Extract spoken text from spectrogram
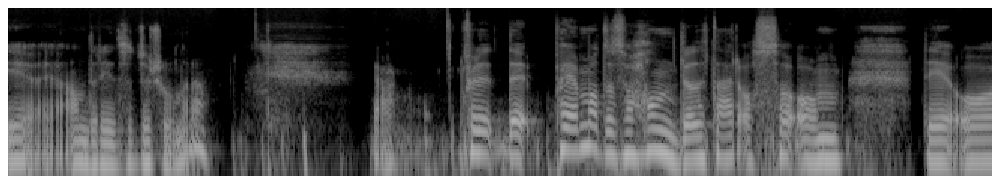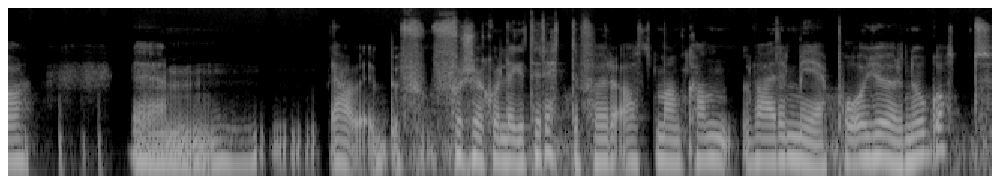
i andre institusjoner. Da. Ja. For det, på en måte så handler dette her også om det å em, ja, forsøke å legge til rette for at man kan være med på å gjøre noe godt.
